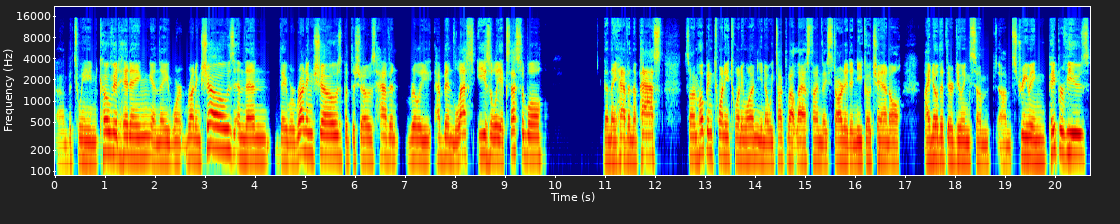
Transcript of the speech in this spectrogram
um, between COVID hitting and they weren't running shows, and then they were running shows, but the shows haven't really have been less easily accessible than they have in the past. So I'm hoping 2021. You know, we talked about last time they started a Nico channel. I know that they're doing some um, streaming pay per views.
